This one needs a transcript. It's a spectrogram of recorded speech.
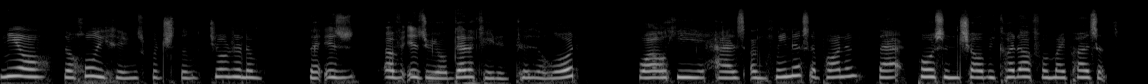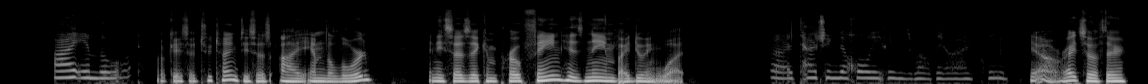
near the holy things which the children of the is of Israel dedicated to the Lord, while he has uncleanness upon him, that person shall be cut off from my presence. I am the Lord. Okay, so two times he says, I am the Lord. And he says they can profane his name by doing what? Uh, touching the holy things while they are unclean. Yeah, right. So if they're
